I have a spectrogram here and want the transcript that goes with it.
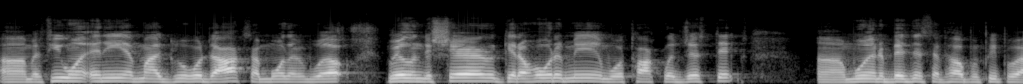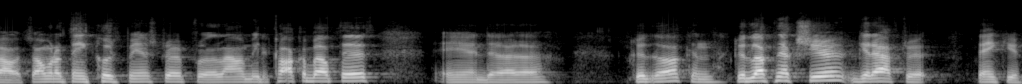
Um, if you want any of my Google Docs, I'm more than well, willing to share. Get a hold of me and we'll talk logistics. Um, we're in the business of helping people out. So I want to thank Coach Bandstra for allowing me to talk about this. And uh, good luck and good luck next year. Get after it. Thank you.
